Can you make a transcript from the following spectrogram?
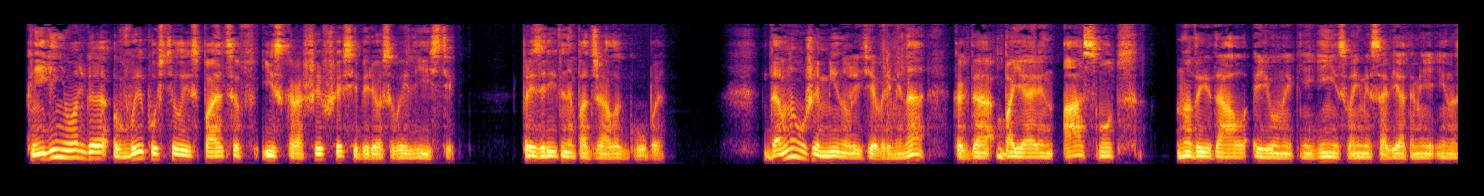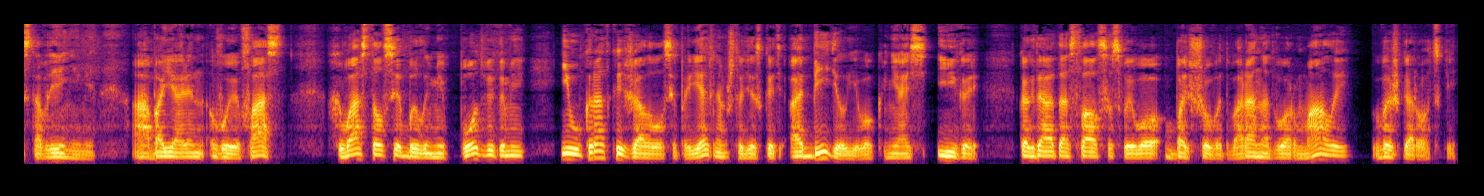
княгиня Ольга выпустила из пальцев искрошившийся березовый листик, презрительно поджала губы. Давно уже минули те времена, когда боярин Асмуд надоедал юной княгине своими советами и наставлениями, а боярин Вуефаст хвастался былыми подвигами и украдкой жаловался приятелям, что, дескать, обидел его князь Игорь, когда отослал со своего большого двора на двор Малый, Вышгородский.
